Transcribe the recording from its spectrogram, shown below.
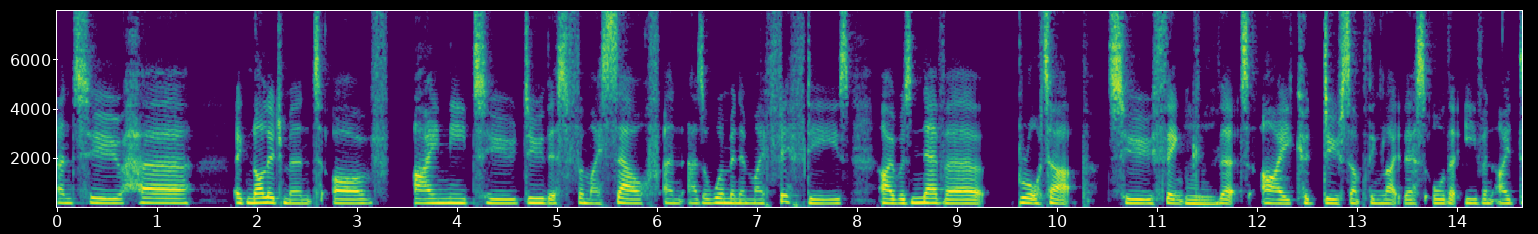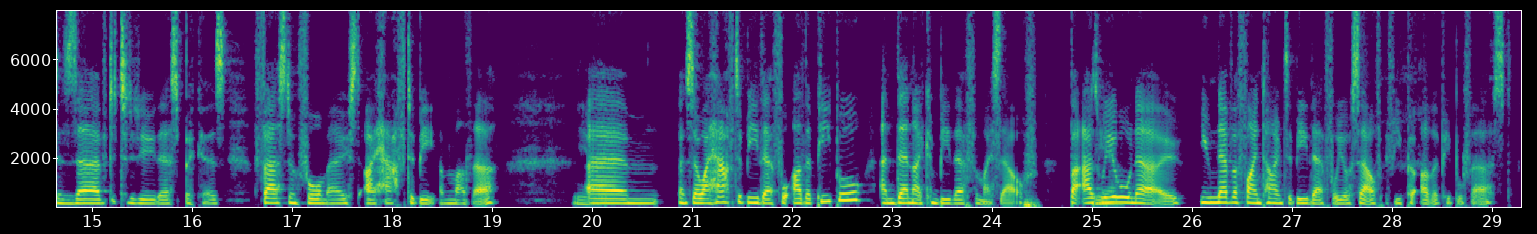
and to her acknowledgement of I need to do this for myself. And as a woman in my 50s, I was never brought up to think Mm. that I could do something like this or that even I deserved to do this because, first and foremost, I have to be a mother. Yeah. Um, and so I have to be there for other people and then I can be there for myself. But as we all know, you never find time to be there for yourself if you put other people first.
